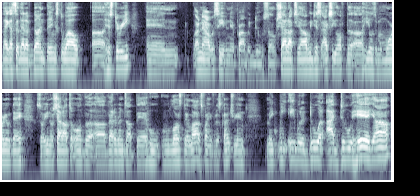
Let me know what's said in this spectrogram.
like I said, that have done things throughout uh, history and are now receiving their proper due. So shout out to y'all. We just actually off the uh, heels of Memorial Day. So you know, shout out to all the uh, veterans out there who who lost their lives fighting for this country and make me able to do what I do here, y'all.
